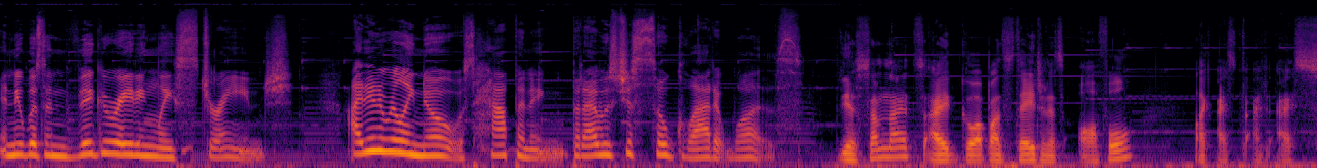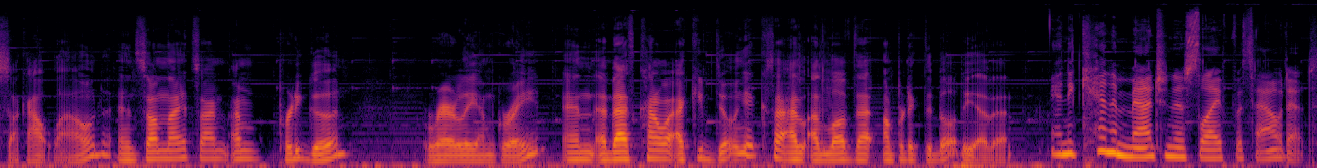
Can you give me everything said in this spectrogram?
and it was invigoratingly strange. I didn't really know it was happening, but I was just so glad it was. Yeah, some nights I go up on stage and it's awful. Like I, I, I suck out loud, and some nights I'm I'm pretty good. Rarely I'm great, and, and that's kind of why I keep doing it because I, I love that unpredictability of it. And he can't imagine his life without it.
